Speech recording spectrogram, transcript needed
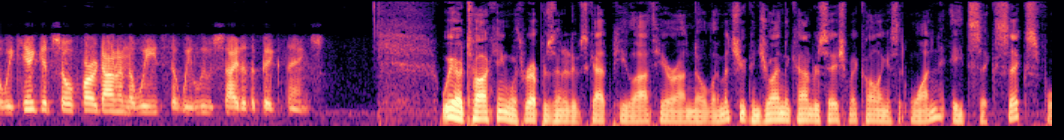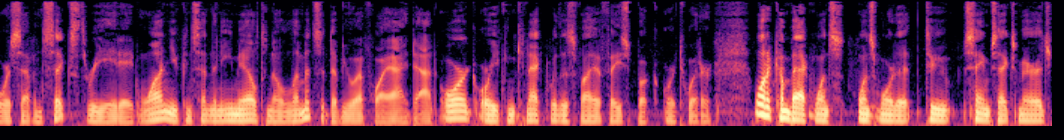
but we can't get so far down in the weeds that we lose sight of the big things. We are talking with Representative Scott Pelath here on No Limits. You can join the conversation by calling us at 1 866 476 3881. You can send an email to no limits at WFYI.org, or you can connect with us via Facebook or Twitter. I want to come back once once more to, to same sex marriage.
